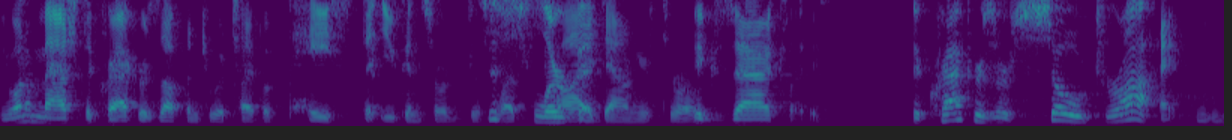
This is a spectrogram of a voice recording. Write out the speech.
You want to mash the crackers up into a type of paste that you can sort of just, Just let slide it. down your throat. Exactly. The crackers are so dry Mhm.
